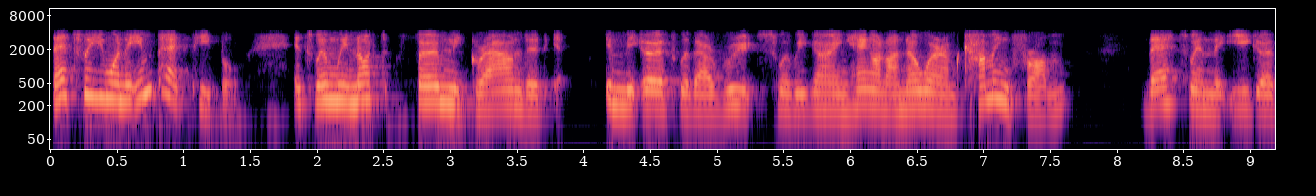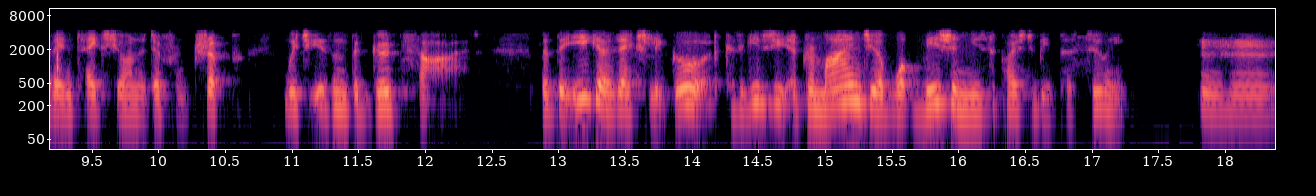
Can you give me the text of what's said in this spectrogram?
That's where you want to impact people. It's when we're not firmly grounded in the earth with our roots, where we're going, hang on, I know where I'm coming from. That's when the ego then takes you on a different trip, which isn't the good side. But the ego is actually good because it gives you, it reminds you of what vision you're supposed to be pursuing. Mm-hmm.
